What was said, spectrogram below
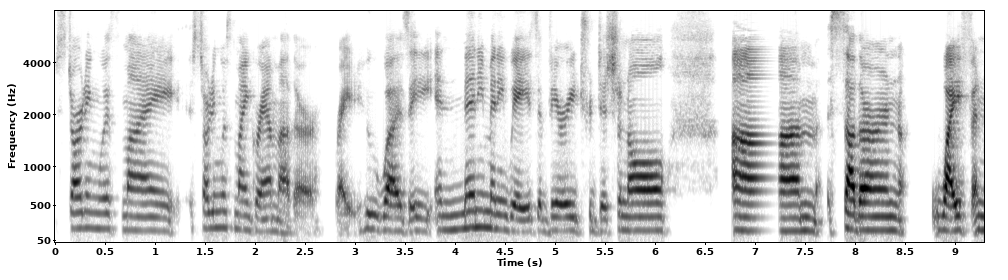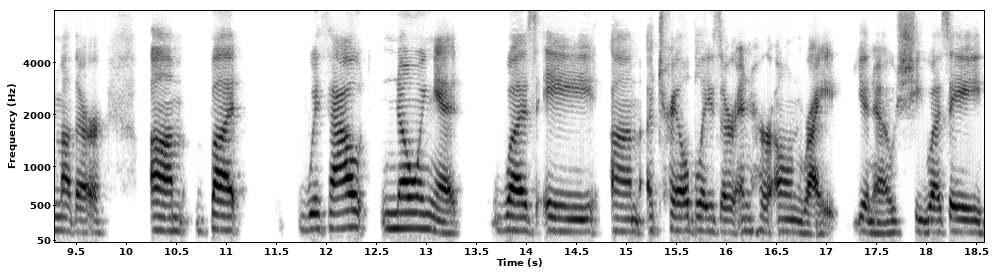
starting with my starting with my grandmother right who was a in many many ways a very traditional um, southern wife and mother um, but without knowing it was a um, a trailblazer in her own right. You know she was a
